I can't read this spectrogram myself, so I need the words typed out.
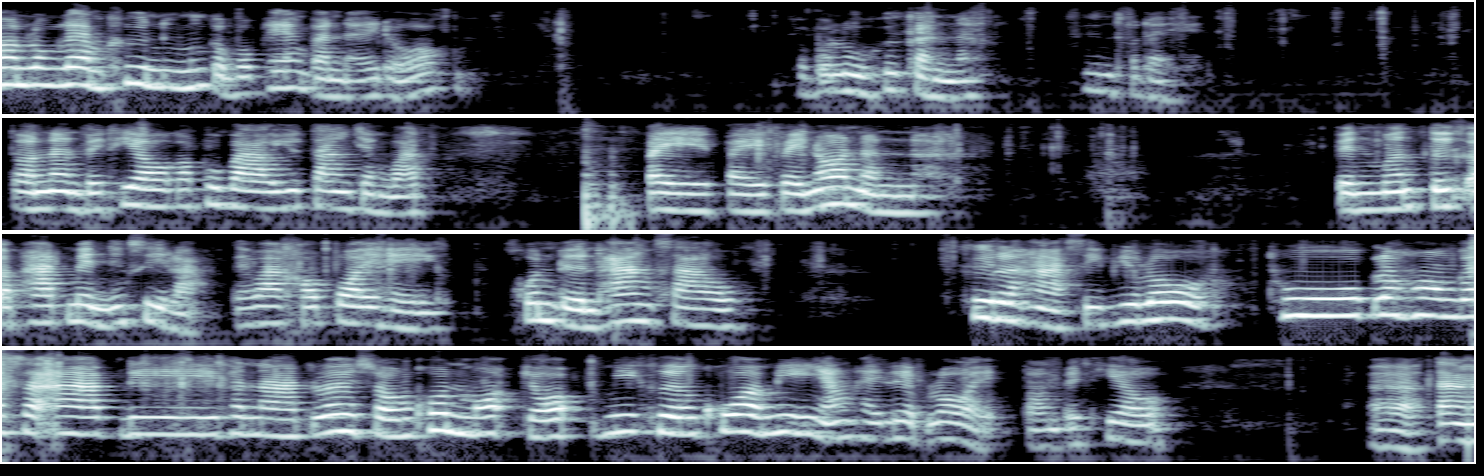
นอนโรงแรมคืนนึงมันก็บ่แพงปานใดดอกก็บ่รู้คือกันนะคืนเท่าใดตอนนั้นไปเที่ยวกับผู้บ่าวอยู่ต่างจังหวัด ไปไปไปนอนนั่นนะเป็นเหมือนตึกอพาร์ตเมนต์จังสี่ละแต่ว่าเขาปล่อยให้คนเดินทางเซาคือละหาสิบยูโร ถูกและห้องก็สะอาดดีขนาดเลยสองคนเหมาะเจาะมีเครื่องครัวมีอยังให้เรียบร้อย ตอนไปเที่ยวเอ่อต่าง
